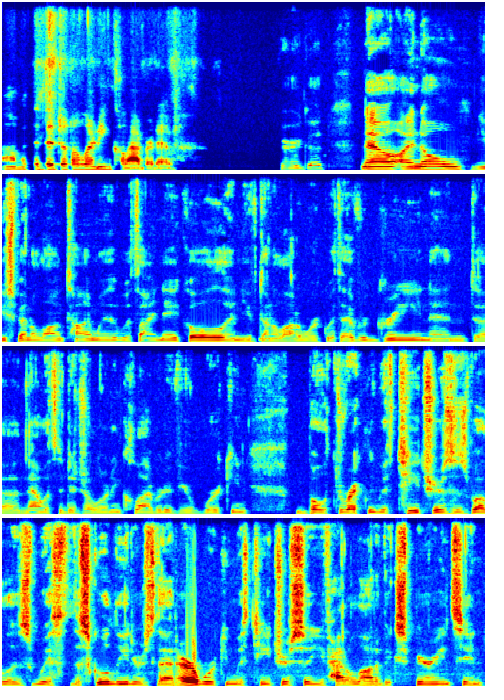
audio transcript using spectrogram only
um, with the Digital Learning Collaborative. Very good. Now, I know you spent a long time with, with iNACOL and you've done a lot of work with Evergreen and uh, now with the Digital Learning Collaborative, you're working both directly with teachers as well as with the school leaders that are working with teachers. So you've had a lot of experience in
